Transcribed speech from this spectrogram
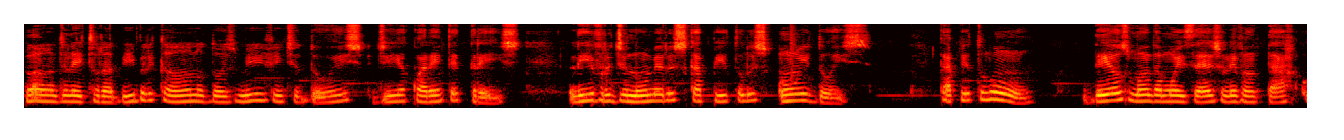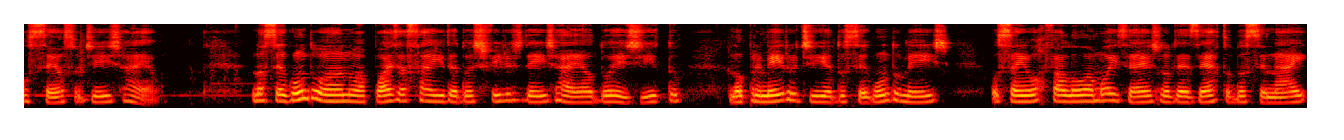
Plano de leitura bíblica, ano 2022, dia 43. Livro de Números, capítulos 1 e 2. Capítulo 1. Deus manda Moisés levantar o censo de Israel. No segundo ano após a saída dos filhos de Israel do Egito, no primeiro dia do segundo mês, o Senhor falou a Moisés no deserto do Sinai,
